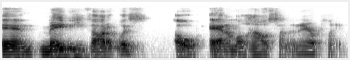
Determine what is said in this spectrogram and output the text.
And maybe he thought it was oh animal house on an airplane.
